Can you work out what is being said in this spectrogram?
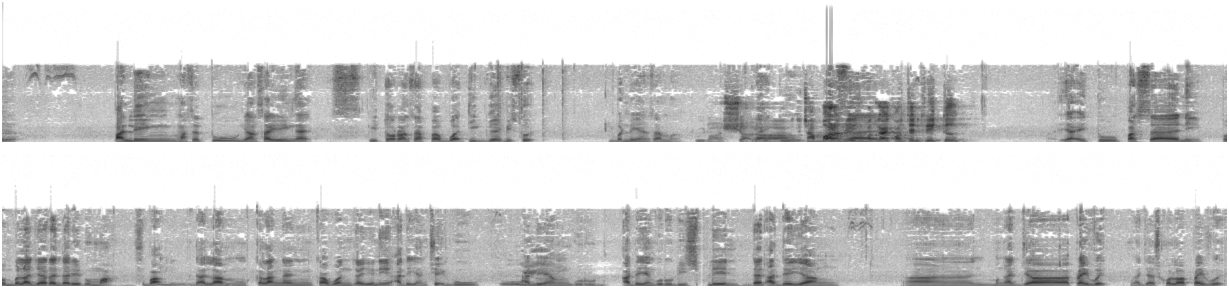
eh? Paling masa tu yang saya ingat kita orang sampai buat 3 episod benda yang sama. Ui, dahsyat Lah, itu Cabarlah saya sebagai content creator. iaitu pasal ni pembelajaran dari rumah sebab Hmm. dalam kalangan kawan saya ni ada yang cikgu Oh, ada ya. yang guru ada yang guru disiplin dan ada yang uh, mengajar private mengajar sekolah private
